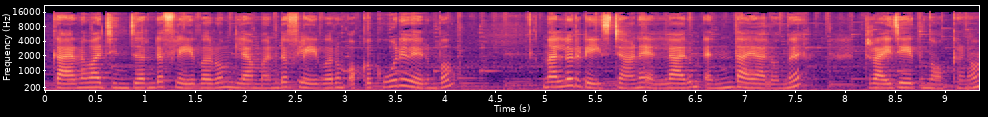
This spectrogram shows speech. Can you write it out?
കാരണം ആ ജിഞ്ചറിന്റെ ഫ്ലേവറും ലെമണിന്റെ ഫ്ലേവറും ഒക്കെ കൂടി വരുമ്പം നല്ലൊരു ടേസ്റ്റാണ് എല്ലാവരും എന്തായാലും ഒന്ന് ട്രൈ ചെയ്ത് നോക്കണം.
